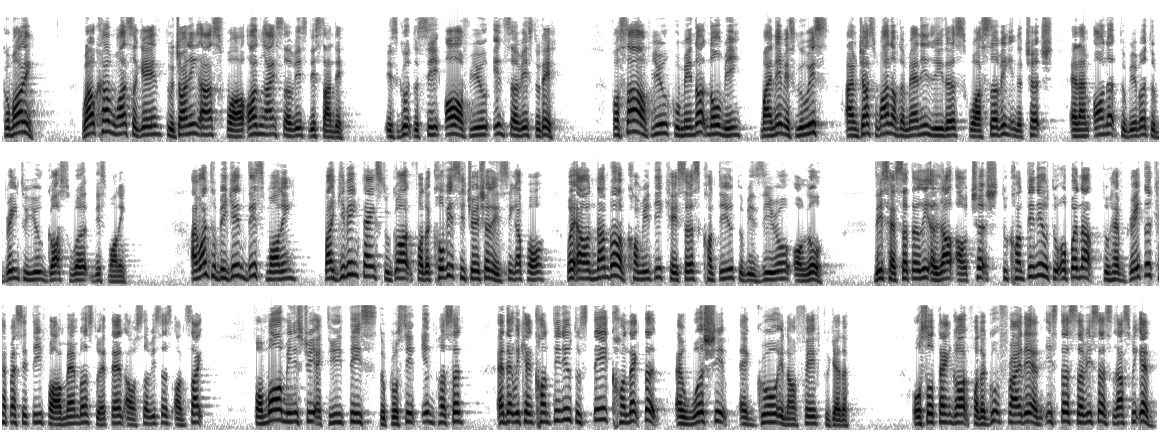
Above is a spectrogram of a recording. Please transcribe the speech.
Good morning. Welcome once again to joining us for our online service this Sunday. It's good to see all of you in service today. For some of you who may not know me, my name is Louis. I'm just one of the many leaders who are serving in the church and I'm honored to be able to bring to you God's word this morning. I want to begin this morning by giving thanks to God for the COVID situation in Singapore where our number of community cases continue to be zero or low. This has certainly allowed our church to continue to open up to have greater capacity for our members to attend our services on site, for more ministry activities to proceed in person, and that we can continue to stay connected and worship and grow in our faith together. Also thank God for the Good Friday and Easter services last weekend.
